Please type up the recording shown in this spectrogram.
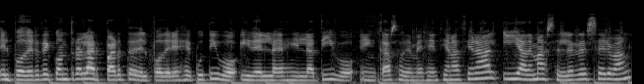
El poder de controlar parte del poder ejecutivo y del legislativo en caso de emergencia nacional y además se le reservan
